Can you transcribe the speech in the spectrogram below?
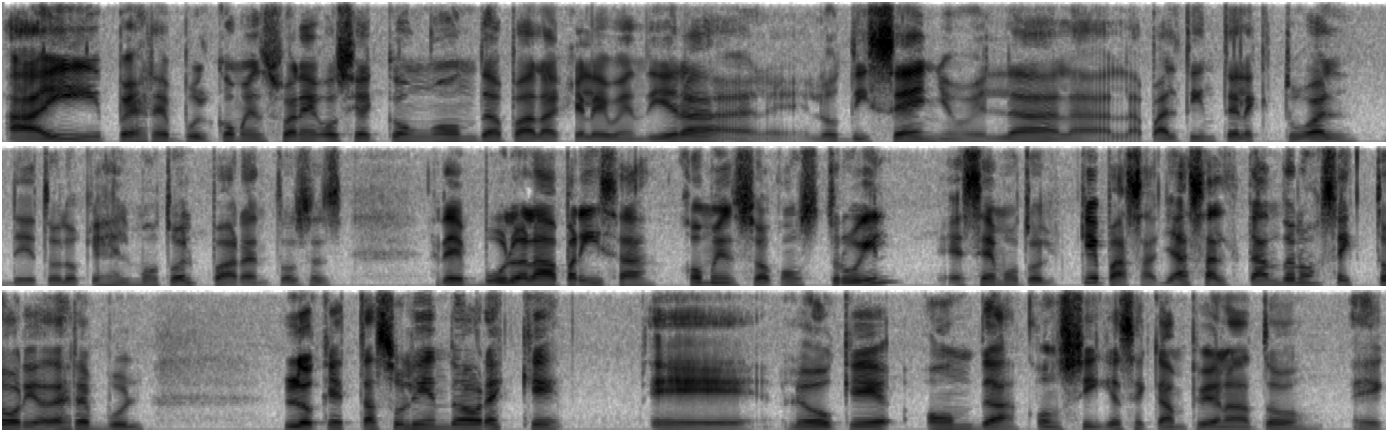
Ahí, pues Red Bull comenzó a negociar con Honda para que le vendiera eh, los diseños, ¿verdad? La, parte intelectual de todo lo que es el motor para entonces Red Bull a la prisa comenzó a construir ese motor. ¿Qué pasa? Ya saltándonos esa historia de Red Bull, lo que está surgiendo ahora es que eh, luego que Honda consigue ese campeonato eh,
